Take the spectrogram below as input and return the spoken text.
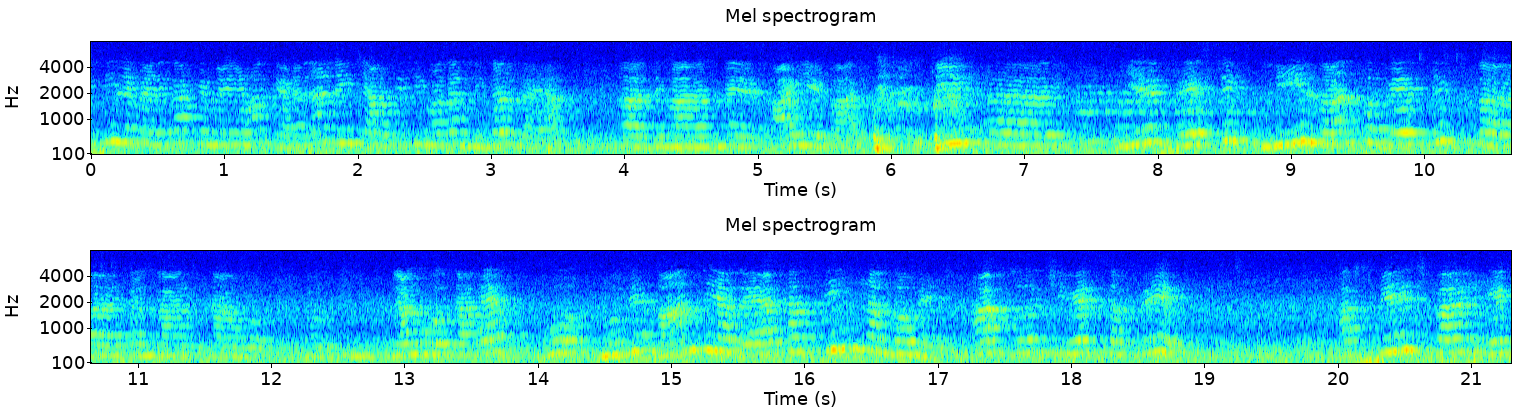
इसीलिए मैंने कहा कि मैं यहाँ कहना नहीं चाहती थी मगर निकल गया uh, दिमाग में आई ये बात कि uh, ये बेसिक नील वर्ण तो बेसिक श्रृंगार का वो uh, रंग होता है वो मुझे मान दिया गया था तीन रंगों में आप सोचिए सफ़ेद अब स्टेज पर एक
